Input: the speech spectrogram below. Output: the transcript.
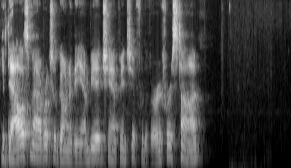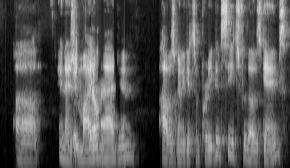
The Dallas Mavericks are going to the NBA championship for the very first time. Uh, and as you might imagine, I was going to get some pretty good seats for those games.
